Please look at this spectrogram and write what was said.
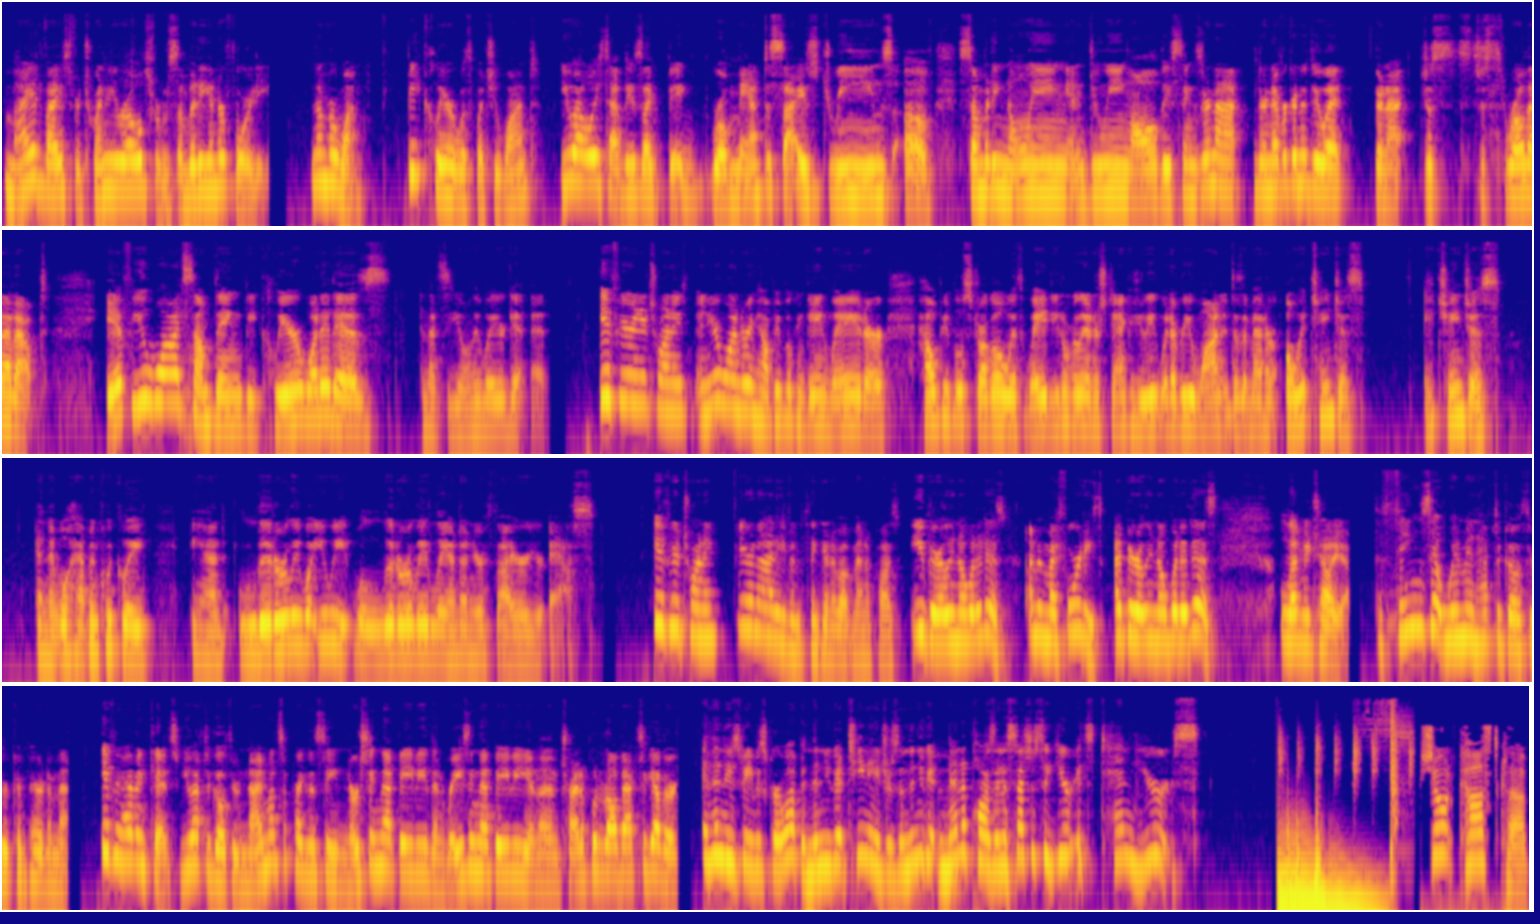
My advice for 20 year olds from somebody in her 40s. Number one, be clear with what you want. You always have these like big romanticized dreams of somebody knowing and doing all these things. They're not, they're never going to do it. They're not, just, just throw that out. If you want something, be clear what it is, and that's the only way you're getting it. If you're in your 20s and you're wondering how people can gain weight or how people struggle with weight, you don't really understand because you eat whatever you want, it doesn't matter. Oh, it changes. It changes and it will happen quickly. And literally, what you eat will literally land on your thigh or your ass. If you're 20, you're not even thinking about menopause. You barely know what it is. I'm in my 40s. I barely know what it is. Let me tell you, the things that women have to go through compared to men. If you're having kids, you have to go through nine months of pregnancy, nursing that baby, then raising that baby, and then try to put it all back together. And then these babies grow up, and then you get teenagers, and then you get menopause, and it's not just a year, it's 10 years. Short Cast Club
